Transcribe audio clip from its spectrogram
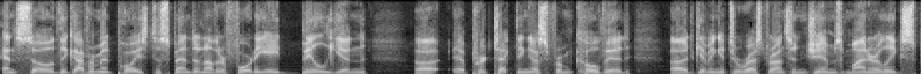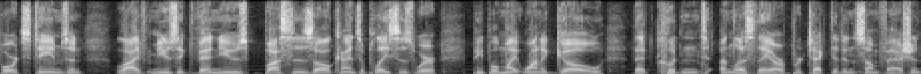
And so the government poised to spend another 48 billion uh, protecting us from COVID uh, giving it to restaurants and gyms, minor league sports teams, and live music venues, buses, all kinds of places where people might want to go that couldn't unless they are protected in some fashion.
